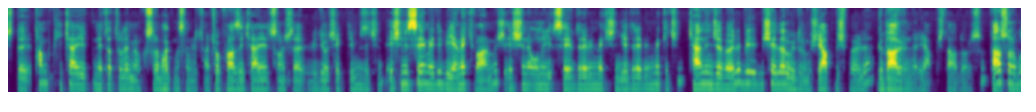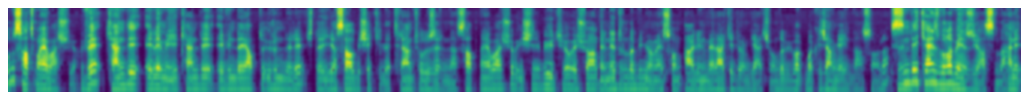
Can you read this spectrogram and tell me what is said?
işte tam hikayeyi net hatırlamıyorum. Kusura bakmasın lütfen. Çok fazla hikaye sonuçta video çektiğimiz için. Eşinin sevmediği bir yemek varmış. Eşine onu sevdirebilmek için, yedirebilmek için kendince böyle bir, bir şeyler uydurmuş, yapmış böyle. Gıda ürünleri yapmış daha doğrusu. Daha sonra bunu satmaya başlıyor. Ve kendi el emeği, kendi evinde yaptığı ürünleri işte yasal bir şekilde Trendyol üzerinden satmaya başlıyor ve işini büyütüyor ve şu an e, ne durumda bilmiyorum. En son halini merak ediyorum gerçi. Onda bir bak- bakacağım yayından sonra. Sizin de hikayeniz buna benziyor aslında. Hani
